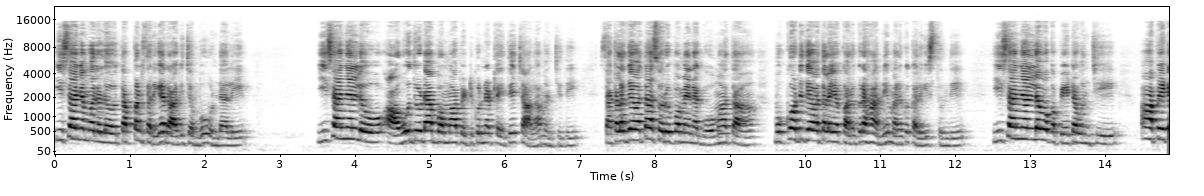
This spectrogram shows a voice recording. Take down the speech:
ఈశాన్య మూలలో తప్పనిసరిగా రాగి చెంబు ఉండాలి. ఈశాన్యంలో ఆవు దూడ బొమ్మ పెట్టుకున్నట్లయితే చాలా మంచిది. సకల దేవతా స్వరూపమైన గోమాత ముక్కోటి దేవతల యొక్క అనుగ్రహాన్ని మనకు కలిగిస్తుంది. ఈశాన్యంలో ఒక పీట ఉంచి ఆ పీట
